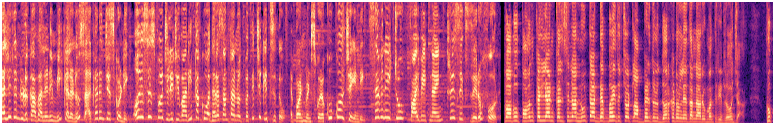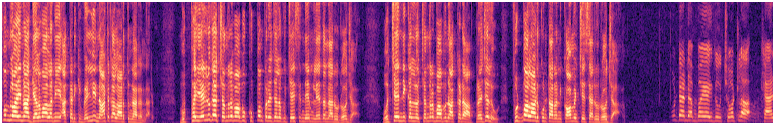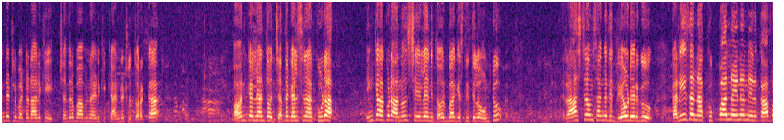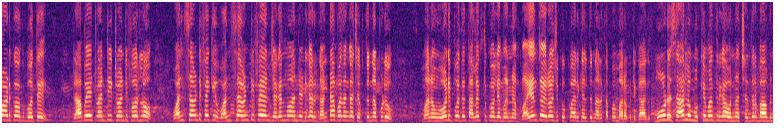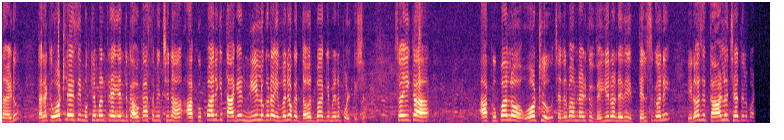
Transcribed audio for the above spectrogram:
తల్లిదండ్రులు కావాలని మీ కలను సాకారం చేసుకోండి. ఓఎస్ఎస్ ఫర్టిలిటీ వారి తక్కువ ధర సంతానోత్పత్తి చికిత్సతో. అపాయింట్మెంట్స్ కొరకు కాల్ చేయండి. Seven eight two five eight nine three six zero four Babu Pawan Kalyan కలిసిన నూట డెబ్బై ఐదు చోట్ల అభ్యర్థులు దొరకడం లేదన్నారు మంత్రి రోజా. కుప్పంలో అయినా గెలవాలని అక్కడికి వెళ్ళి నాటకాలు ఆడుతున్నారన్నారు. ముప్పై ఏళ్ళుగా చంద్రబాబు కుప్పం ప్రజలకు చేసిందేం లేదన్నారు రోజా. వచ్చే ఎన్నికల్లో చంద్రబాబును అక్కడ ప్రజలు ఫుట్బాల్ ఆడుకుంటారని కామెంట్ చేశారు రోజా. నూట డెబ్బై ఐదు చోట్ల క్యాండిడేట్లు పెట్టడానికి చంద్రబాబు నాయుడుకి క్యాండిడేట్లు దొరక్క. పవన్ కళ్యాణ్తో జత కలిసినా కూడా ఇంకా కూడా అనౌన్స్ చేయలేని దౌర్భాగ్య స్థితిలో ఉంటూ రాష్ట్రం సంగతి దేవుడు ఎరుగు కనీసం నా కుప్పాన్నైనా నేను కాపాడుకోకపోతే రాబోయే ట్వంటీ ట్వంటీ ఫోర్లో వన్ సెవెంటీ ఫైవ్కి వన్ సెవెంటీ ఫైవ్ అని జగన్మోహన్ రెడ్డి గారు ఘంటాపదంగా చెప్తున్నప్పుడు మనం ఓడిపోతే తలెత్తుకోలేమన్న భయంతో ఈరోజు కుప్పానికి వెళ్తున్నారు తప్ప మరొకటి కాదు. మూడు సార్లు ముఖ్యమంత్రిగా ఉన్న చంద్రబాబు నాయుడు తనకి ఓట్లేసి ముఖ్యమంత్రి అయ్యేందుకు అవకాశం ఇచ్చిన ఆ కుప్పానికి తాగే నీళ్ళు కూడా ఇవ్వని ఒక దౌర్భాగ్యమైన పొలిటీషియన్ సో ఇక ఆ కుప్పల్లో ఓట్లు చంద్రబాబు నాయుడుకు వెయ్యరు అనేది తెలుసుకొని ఈరోజు కాళ్ళు చేతులు పట్టు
